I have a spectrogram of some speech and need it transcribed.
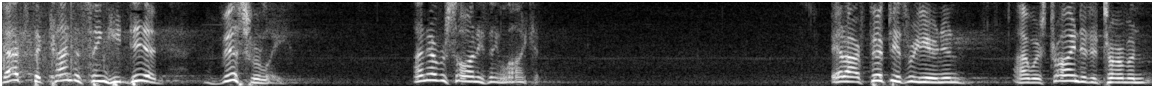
That's the kind of thing he did viscerally. I never saw anything like it. At our 50th reunion, I was trying to determine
